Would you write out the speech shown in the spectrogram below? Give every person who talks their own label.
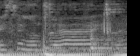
Speaker 1: every single day.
